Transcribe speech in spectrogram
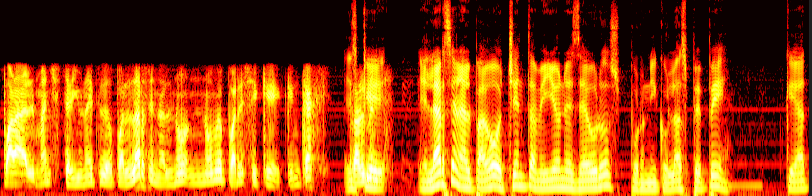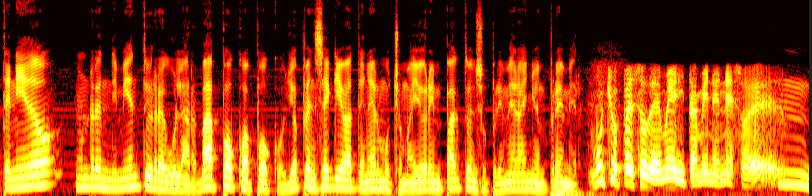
para el Manchester United o para el Arsenal. No, no me parece que, que encaje. Es realmente. que el Arsenal pagó 80 millones de euros por Nicolás Pepe, que ha tenido un rendimiento irregular. Va poco a poco. Yo pensé que iba a tener mucho mayor impacto en su primer año en Premier. Mucho peso de Emery también en eso, ¿eh? Mm,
